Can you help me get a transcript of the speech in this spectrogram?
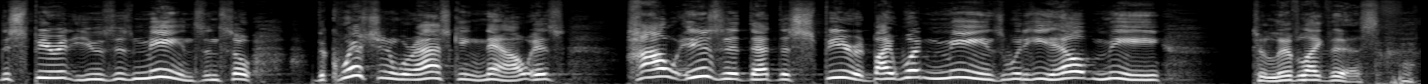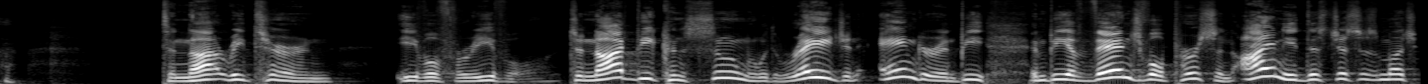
The Spirit uses means. And so, the question we're asking now is how is it that the Spirit, by what means would He help me to live like this? to not return evil for evil, to not be consumed with rage and anger and be, and be a vengeful person. I need this just as much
